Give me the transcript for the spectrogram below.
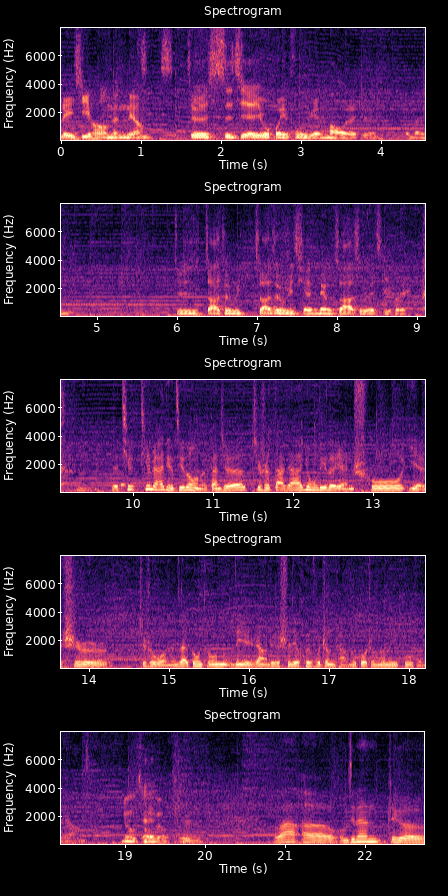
累积好能量，就是世界又恢复原貌了，就是我们就是抓住抓住以前没有抓住的机会。也，听听着还挺激动的，感觉就是大家用力的演出，也是就是我们在共同努力让这个世界恢复正常的过程中的一部分的样子。没有错，没有错是，，好吧，呃，我们今天这个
